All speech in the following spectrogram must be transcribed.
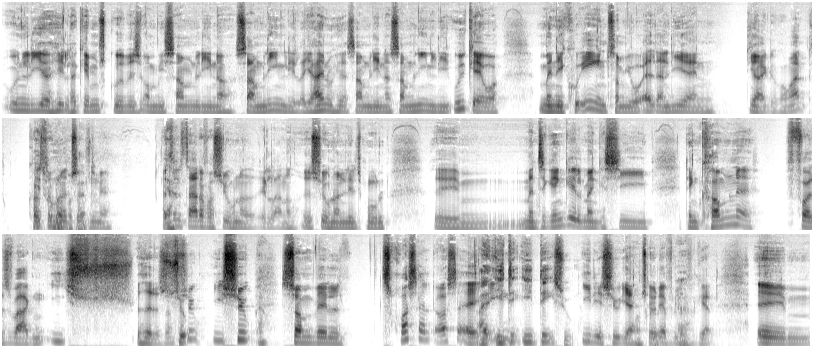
uden lige at helt have gennemskud, hvis, om vi sammenligner sammenlignelige, eller jeg nu her sammenligner sammenlignelige udgaver, men EQ1, som jo alt andet lige er en direkte konkurrent, koster 100%. 100.000 mere. Altså Ja. den starter fra 700 et eller andet, øh, 700 en lille smule. Øhm, men til gengæld, man kan sige, den kommende Volkswagen i, hvad hedder det så? Syv. 7, i7, Ja. som vel trods alt også er... Nej, ID, ID7. ID7, ja, Undskyld, det var derfor, det ja. forkert. Øhm,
